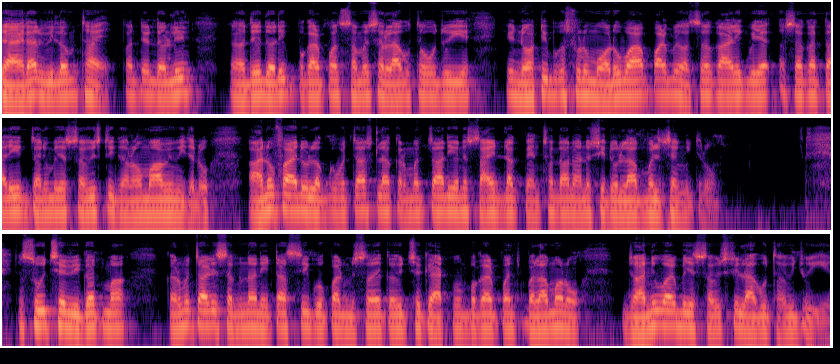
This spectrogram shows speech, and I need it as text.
જાહેરાત વિલંબ થાય, પણ તે દલીલ તે દરેક પગાર પણ સમયસર લાગુ થવો જોઈએ. એ નોટિફિકેશન મોડું બહાર પાડે બે અસરકાર તારીખ જાન્યુ બે હજાર છવ્વીસથી ગણવામાં આવે મિત્રો. આનો ફાયદો લગભગ પચાસ લાખ કર્મચારી અને સાઠ લાખ પેન્શનદારોને આનો સીધો લાભ મળશે મિત્રો. તો શું છે વિગતમાં? કર્મચારી સંઘના નેતા શ્રી ગોપાલ મિશ્રાએ કહ્યું છે કે આઠમો પગાર પંચ ભલામણો જાન્યુઆરી બે હજાર છવ્વીસથી લાગુ થવી જોઈએ.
